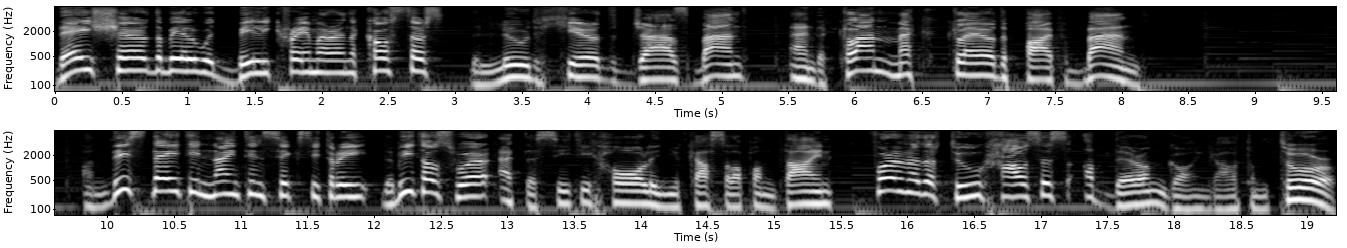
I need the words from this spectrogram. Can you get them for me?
They shared the bill with Billy Kramer and the Coasters, the Llew Hird Jazz Band, and the Clan MacLeod Pipe Band. On this date in 1963, the Beatles were at the City Hall in Newcastle upon Tyne for another two houses of their ongoing autumn tour.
